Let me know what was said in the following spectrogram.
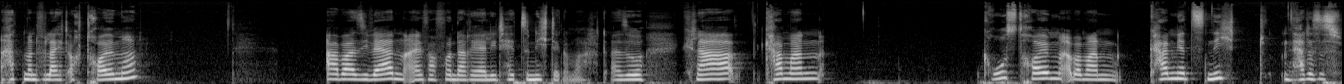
hat man vielleicht auch Träume, aber sie werden einfach von der Realität zunichte gemacht. Also klar kann man groß träumen, aber man kann jetzt nicht, ja, das ist,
